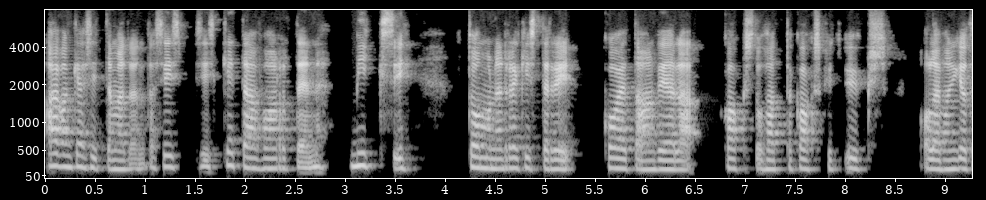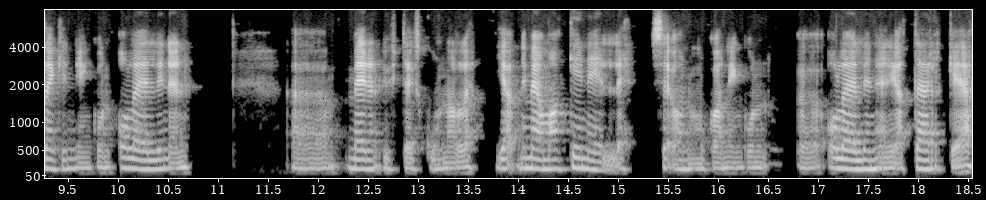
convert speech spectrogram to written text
Aivan käsittämätöntä. Siis, siis ketä varten, miksi tuommoinen rekisteri koetaan vielä 2021 olevan jotenkin niin kuin oleellinen meidän yhteiskunnalle ja nimenomaan kenelle se on mukaan niin kuin, oleellinen ja tärkeä.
